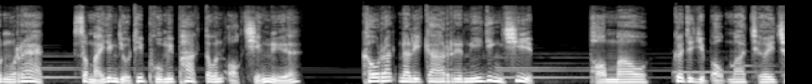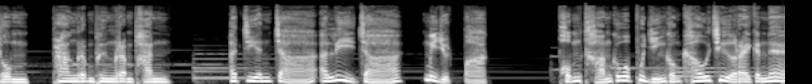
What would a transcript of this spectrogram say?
คนแรก สมัยยังอยู่ที่ภูมิภาคตะวันออกเฉียงเหนือ เขารักนาฬิกาเรือนนี้ยิ่งชีพ พอเมาก็จะหยิบออกมาเชยชม พรางรำพึงรำพันอาเจียนจ๋าอลี่จ๋าไม่หยุดปาก ผมถามเขาว่าผู้หญิงของเขาชื่ออะไรกันแน่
